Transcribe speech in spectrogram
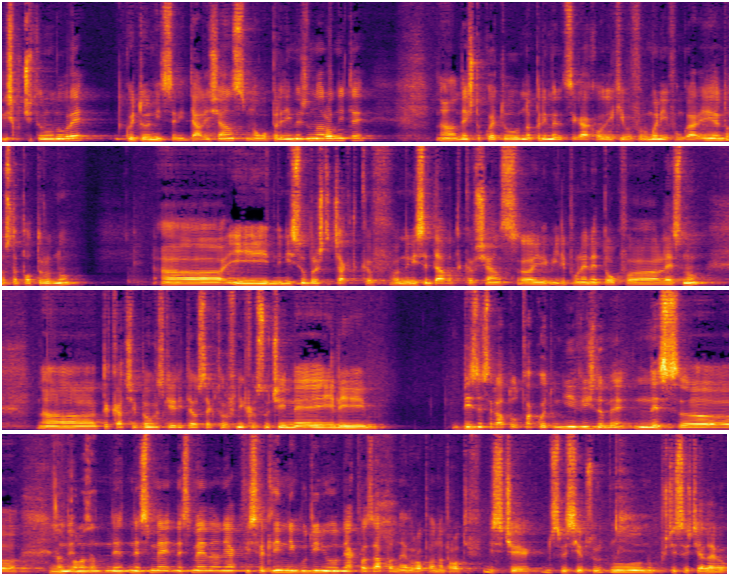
изключително добре, които ни са ни дали шанс много преди международните. А, нещо, което, например, сега ходейки в Румъния и в Унгария е доста по-трудно а, и не ни се обръща чак такъв, не ни се дава такъв шанс а, или, или поне не толкова лесно. А, така че българския ритейл сектор в никакъв случай не е или бизнес средата от това, което ние виждаме, не са. Не, не, не, сме, не сме на някакви светлинни години от някаква западна Европа, напротив. Мисля, че сме си абсолютно но почти същия левел.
